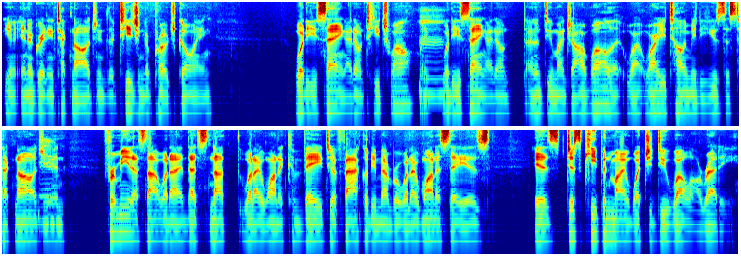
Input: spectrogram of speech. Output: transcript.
you know integrating technology into their teaching approach, going, "What are you saying? I don't teach well. Like, Mm. What are you saying? I don't. I don't do my job well. Why, why are you telling me to use this technology?" Yeah. And for me, that's not what I. That's not what I want to convey to a faculty member. What I want to say is, is just keep in mind what you do well already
